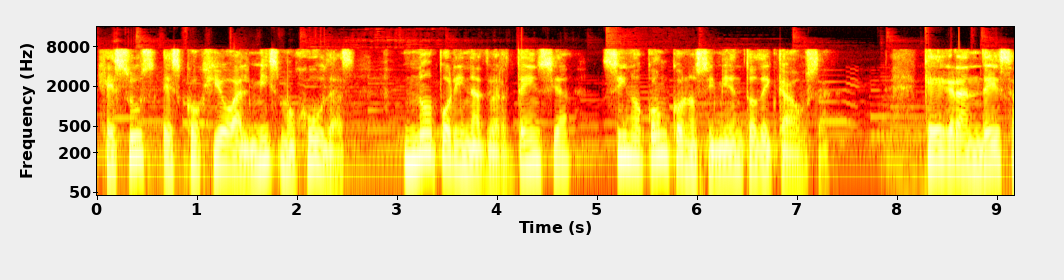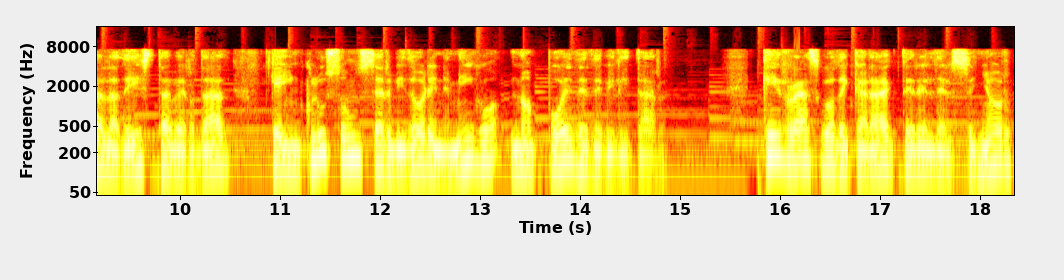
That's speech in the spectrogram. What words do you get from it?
Jesús escogió al mismo Judas, no por inadvertencia, sino con conocimiento de causa. Qué grandeza la de esta verdad que incluso un servidor enemigo no puede debilitar. Qué rasgo de carácter el del Señor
